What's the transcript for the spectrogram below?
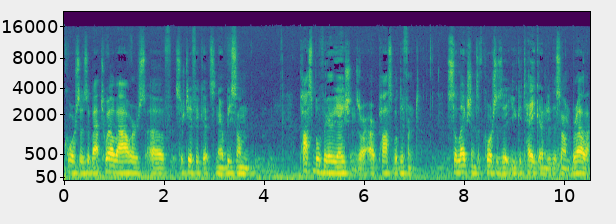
courses, about 12 hours of certificates, and there'll be some possible variations or, or possible different selections of courses that you could take under this umbrella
